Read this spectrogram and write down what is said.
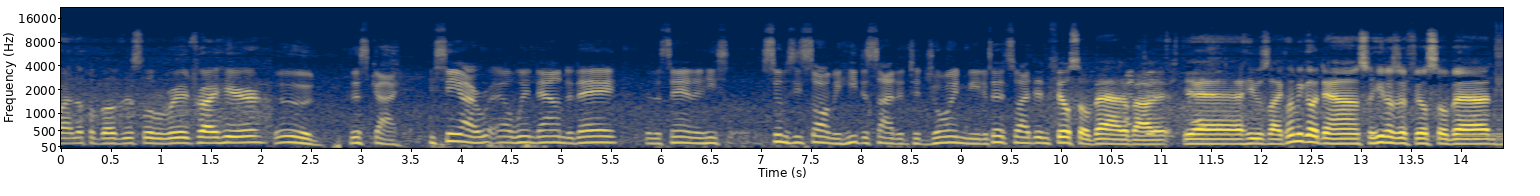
right up above this little ridge right here. Dude, this guy. You see, I went down today in the sand, and he, as soon as he saw me, he decided to join me. To, so I didn't feel so bad about it. Yeah, he was like, "Let me go down," so he doesn't feel so bad.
